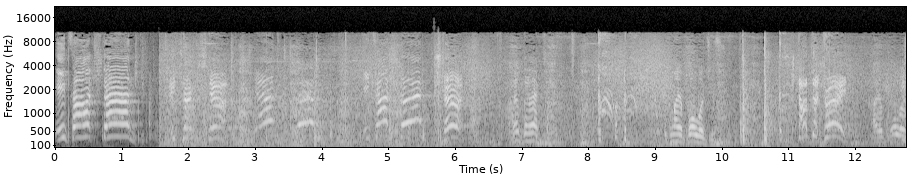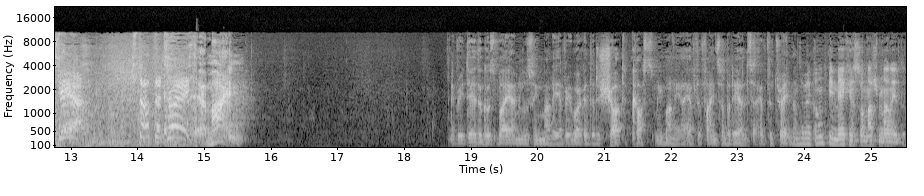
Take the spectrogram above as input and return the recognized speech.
Itzhak Stern! Itzhak Stern! Stern! Stern! Itzhak Stern! Stern! Herr Director, my apologies. Stop the train! I apologize. He's here! Stop the train! They're mine! Every day that goes by, I'm losing money. Every worker that is shot costs me money. I have to find somebody else. I have to train them. We're going to be making so much money that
